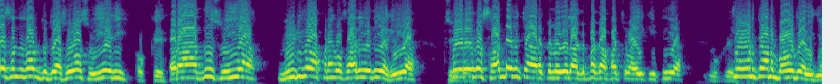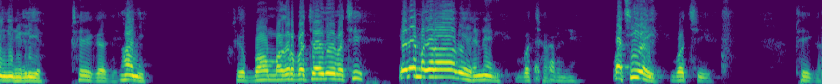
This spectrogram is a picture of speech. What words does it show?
ਇਹ ਸੰਧੂ ਸਾਹਿਬ ਦੂਜਾ ਸੂਆ ਸੂਈ ਹੈ ਜੀ। ਓਕੇ ਰਾਤ ਦੀ ਸੂਈ ਆ। ਵੀਡੀਓ ਆਪਣੇ ਕੋਲ ਸਾਰੀ ਇਹਦੀ ਹੈਗੀ ਆ। ਸਵੇਰੇ ਕੋ 4.5 ਕਿਲੋ ਦੇ ਲਗਭਗ ਆਪਾਂ ਚਵਾਈ ਕੀਤੀ ਆ। ਚੋਣ ਚਾਣ ਬਹੁਤ ਜ਼ਿਆਦਾ ਚੰਗੀ ਨਿਕਲੀ ਆ। ਠੀਕ ਹੈ ਜੀ। ਹਾਂਜੀ। ਠੀਕ ਹੈ, ਬਹੁਤ ਮਗਰ ਬੱਚਾ ਇਹਦੇ ਬੱਚੀ ਇਹਦੇ ਮਗਰ ਆ ਵੇਖ ਆ ਜੀ। ਬੱਚਾ। ਲੈਣੇ ਆ। ਹੈ ਜੀ। ਬੱਚੀ ਠੀਕ ਹੈ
